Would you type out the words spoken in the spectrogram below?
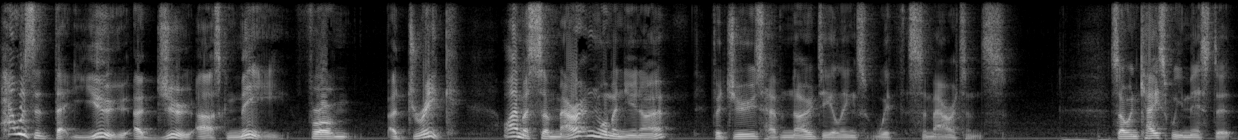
How is it that you, a Jew, ask me for a drink? I'm a Samaritan woman, you know, for Jews have no dealings with Samaritans. So, in case we missed it,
